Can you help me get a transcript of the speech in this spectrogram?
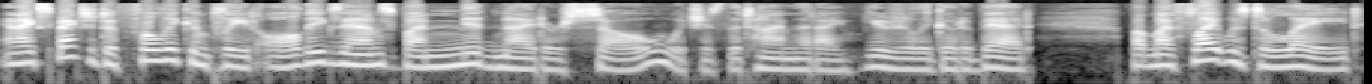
and I expected to fully complete all the exams by midnight or so, which is the time that I usually go to bed. But my flight was delayed,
